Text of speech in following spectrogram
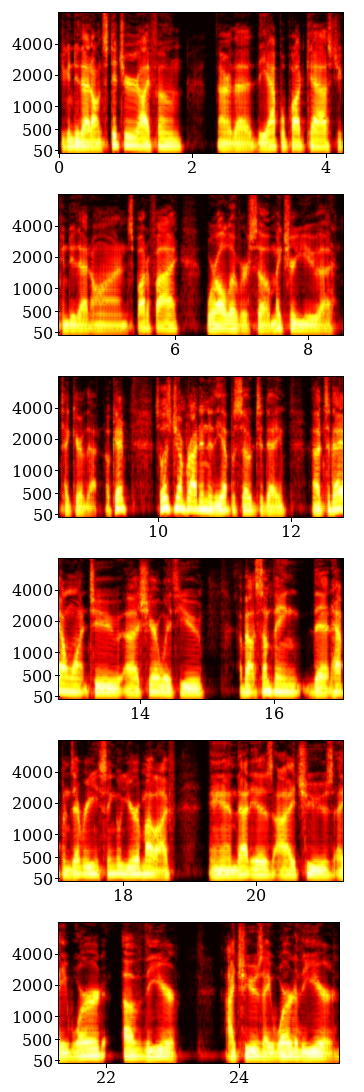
You can do that on Stitcher, iPhone, or the the Apple Podcast. You can do that on Spotify. We're all over. So make sure you uh, take care of that. Okay. So let's jump right into the episode today. Uh, today, I want to uh, share with you about something that happens every single year of my life, and that is I choose a word of the year. I choose a word of the year.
